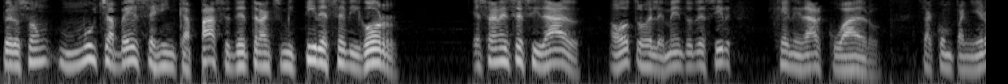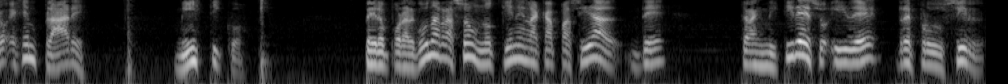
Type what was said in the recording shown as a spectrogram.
pero son muchas veces incapaces de transmitir ese vigor, esa necesidad a otros elementos, es decir, generar cuadros. O sea, compañeros ejemplares, místicos, pero por alguna razón no tienen la capacidad de transmitir eso y de reproducir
